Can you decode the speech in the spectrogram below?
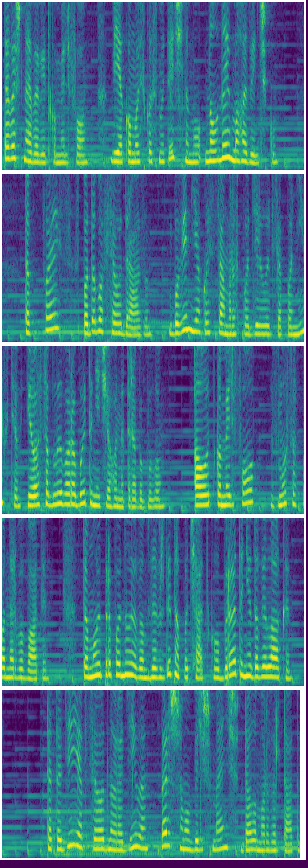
та вишневий від Комільфо в якомусь косметичному ноунейм магазинчику. Top Face сподобався одразу, бо він якось сам розподілився по нігтю і особливо робити нічого не треба було. А от Комільфо змусив понервувати, тому і пропоную вам завжди на початку обирати нюдові лаки. Та тоді я все одно раділа першому більш-менш вдалому результату.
